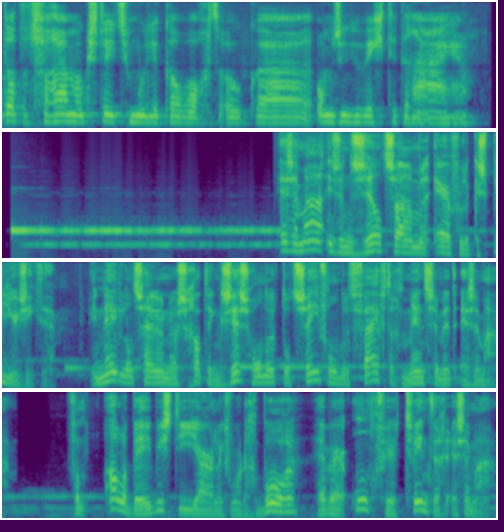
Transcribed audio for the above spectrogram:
dat het voor hem ook steeds moeilijker wordt ook, uh, om zijn gewicht te dragen. SMA is een zeldzame erfelijke spierziekte. In Nederland zijn er naar schatting 600 tot 750 mensen met SMA. Van alle baby's die jaarlijks worden geboren, hebben er ongeveer 20 SMA.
